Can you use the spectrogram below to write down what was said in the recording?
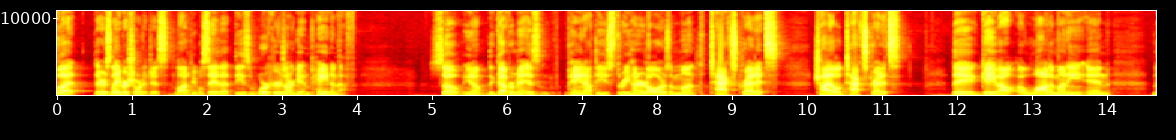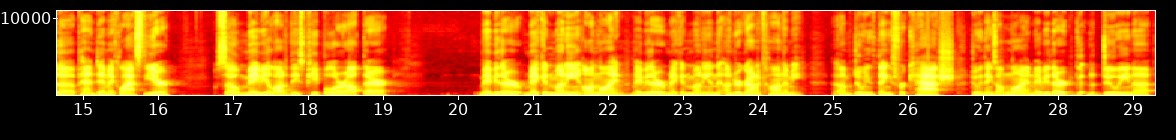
But there's labor shortages. A lot of people say that these workers aren't getting paid enough. So, you know, the government is paying out these $300 a month tax credits, child tax credits. They gave out a lot of money in the pandemic last year. So maybe a lot of these people are out there maybe they're making money online. Maybe they're making money in the underground economy um, doing things for cash, doing things online. Maybe they're doing uh,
